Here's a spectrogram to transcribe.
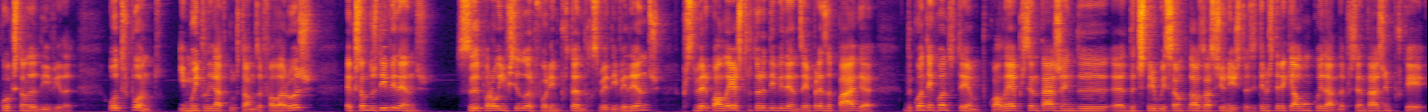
com a questão da dívida. Outro ponto, e muito ligado com o que estamos a falar hoje, a questão dos dividendos. Se para o investidor for importante receber dividendos, perceber qual é a estrutura de dividendos. A empresa paga de quanto em quanto tempo, qual é a percentagem de, eh, de distribuição que dá aos acionistas. E temos de ter aqui algum cuidado na percentagem, porque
